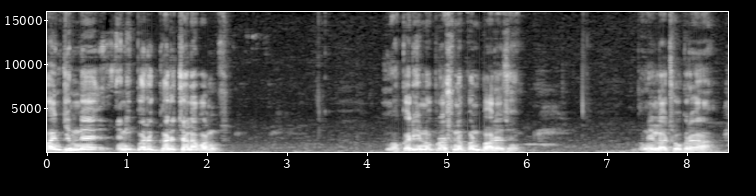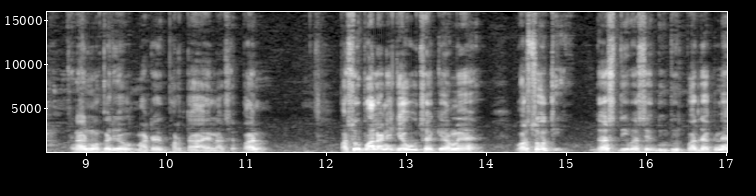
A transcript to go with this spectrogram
પણ જેમને એની પર ઘર ચલાવવાનું છે, નોકરીનો પ્રશ્ન પણ ભારે છે. ભણેલા છોકરા ઘણા નોકરીઓ માટે ફરતા આવેલા છે. પણ પશુપાલન એક એવું છે કે અમે વર્ષોથી દસ દિવસે દૂધ ઉત્પાદકને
